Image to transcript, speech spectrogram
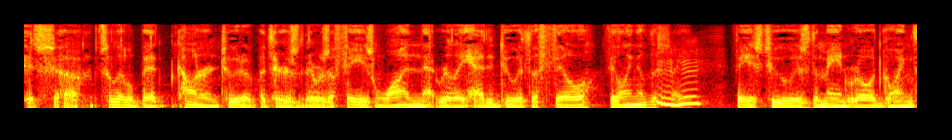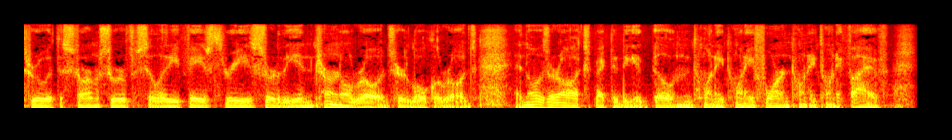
it's uh, it's a little bit counterintuitive, but there's there was a phase one that really had to do with the fill filling of the mm-hmm. site. Phase two is the main road going through at the storm sewer facility. Phase three is sort of the internal roads or local roads, and those are all expected to get built in 2024 and 2025.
